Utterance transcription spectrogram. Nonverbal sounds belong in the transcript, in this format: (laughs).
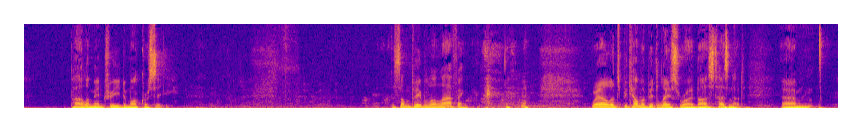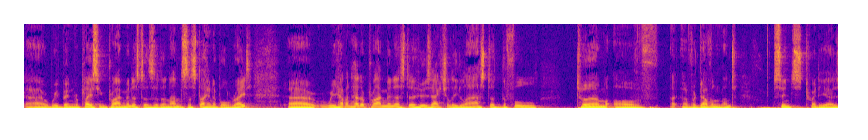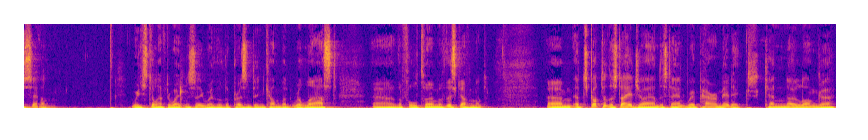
parliamentary democracy. Some people are laughing. (laughs) well, it's become a bit less robust, hasn't it? Um, uh, we've been replacing prime ministers at an unsustainable rate. Uh, we haven't had a prime minister who's actually lasted the full term of, of a government since 2007. We still have to wait and see whether the present incumbent will last uh, the full term of this government. Um, it's got to the stage, I understand, where paramedics can no longer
